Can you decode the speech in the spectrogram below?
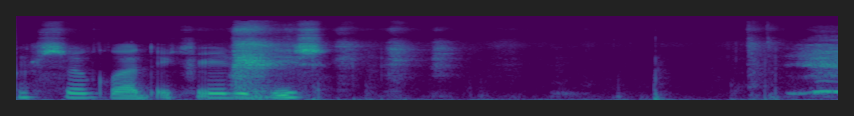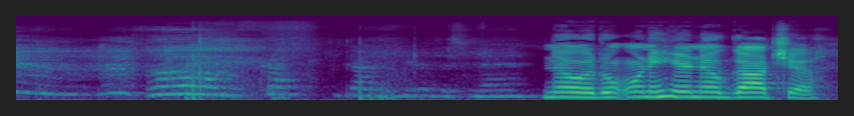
I'm so glad they created these. Oh God, you gotta hear this, man. No, I don't want to hear no gotcha.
